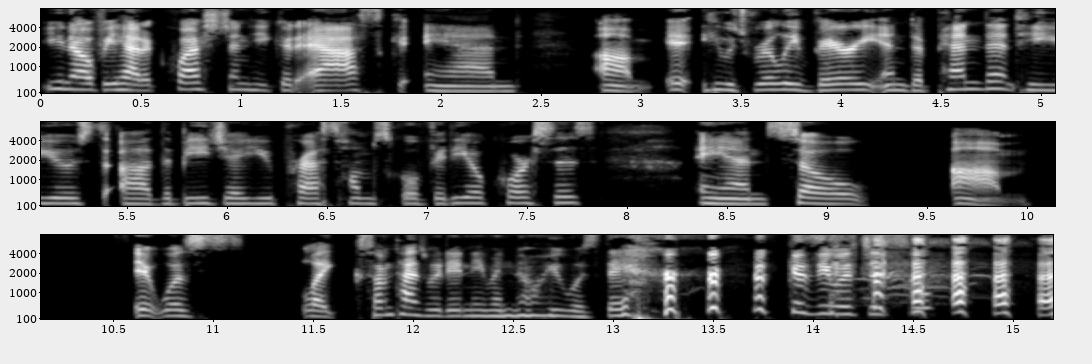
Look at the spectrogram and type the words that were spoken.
you know, if he had a question, he could ask and um, it, he was really very independent. He used uh, the BJU Press homeschool video courses. And so um, it was like sometimes we didn't even know he was there because he was just so,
